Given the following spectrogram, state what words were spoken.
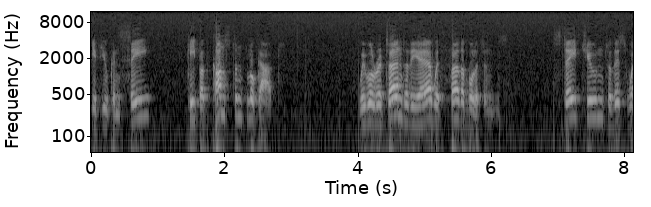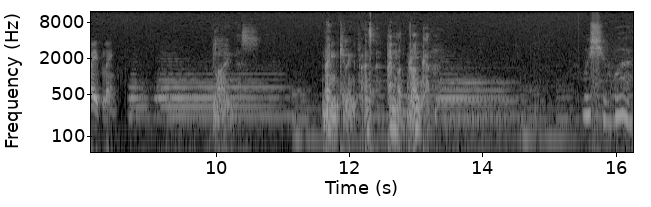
If you can see, keep a constant lookout. We will return to the air with further bulletins. Stay tuned to this wavelength. Blindness. Men-killing plants. I'm not drunk, am I? Wish you were.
